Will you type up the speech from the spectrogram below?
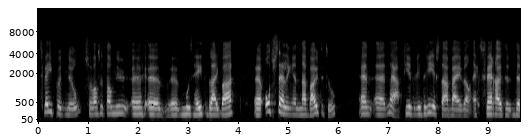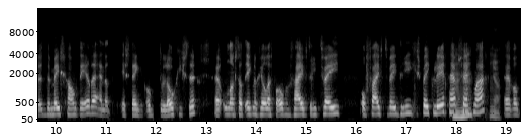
2.0, zoals het dan nu eh, moet heten blijkbaar, opstellingen naar buiten toe. En eh, nou ja, 4-3-3 is daarbij wel echt veruit de, de, de meest gehanteerde. En dat is denk ik ook de logischste. Eh, ondanks dat ik nog heel even over 5-3-2 of 5-2-3 gespeculeerd heb, Mhm. zeg maar. Ja. Eh, want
